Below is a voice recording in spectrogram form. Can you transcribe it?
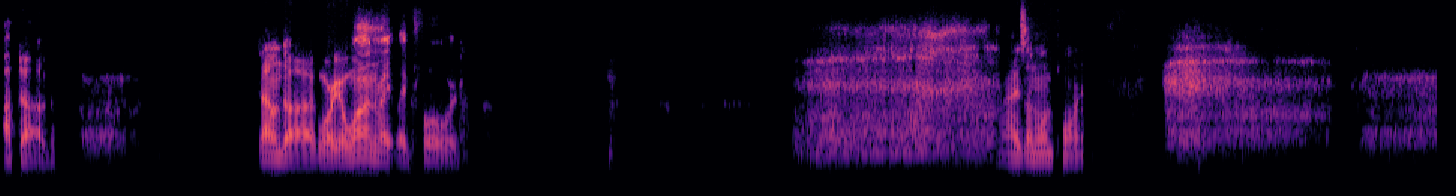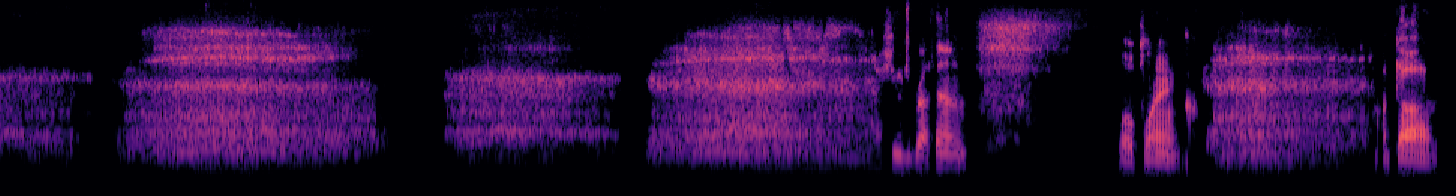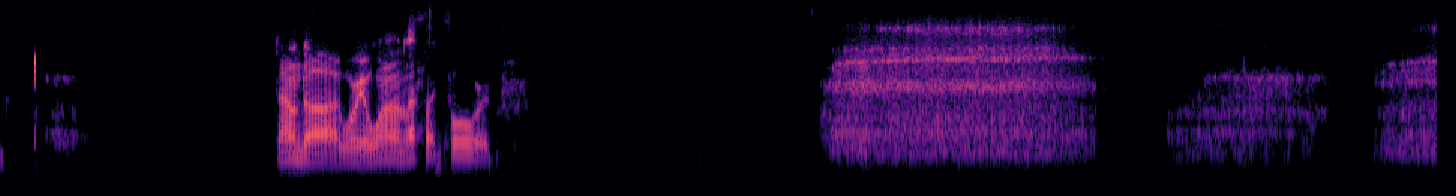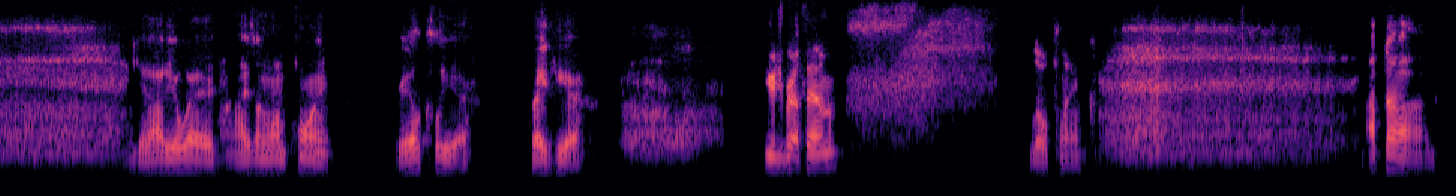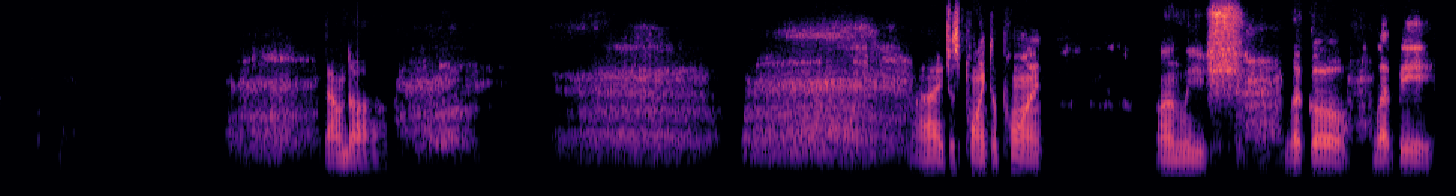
Up dog. Down dog. Warrior one, right leg forward. Eyes on one point. Huge breath in. Low plank. Up dog. Down dog. Warrior one. Left leg forward. Get out of your way. Eyes on one point. Real clear. Right here. Huge breath in. Low plank. Up dog. Down dog. All right, just point to point. Unleash. Let go. Let be.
